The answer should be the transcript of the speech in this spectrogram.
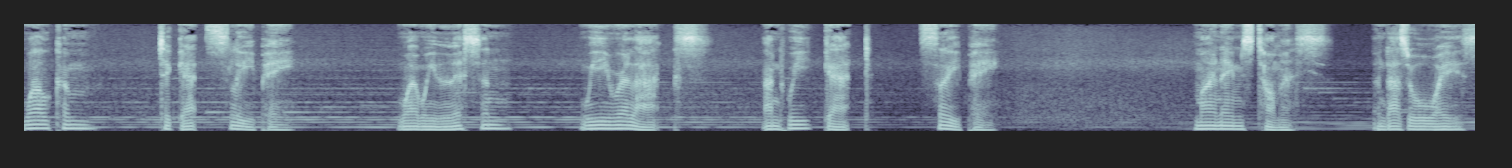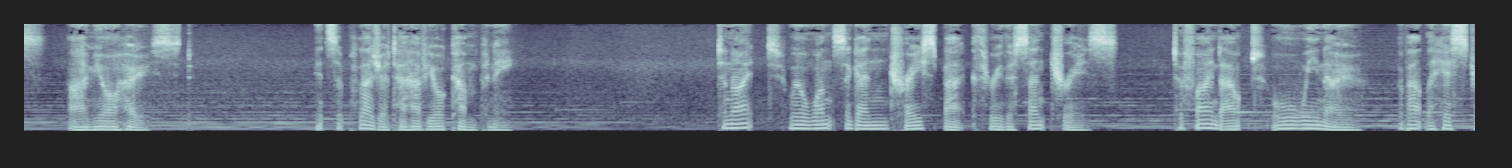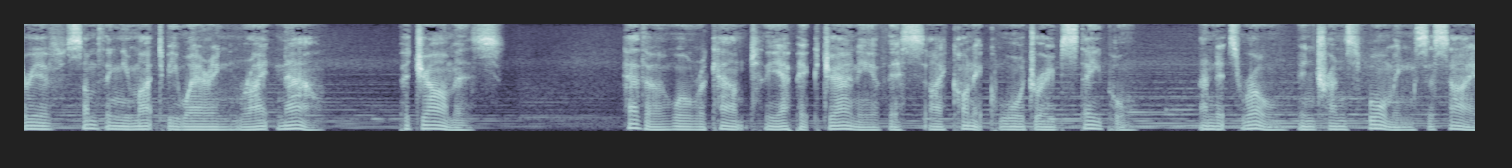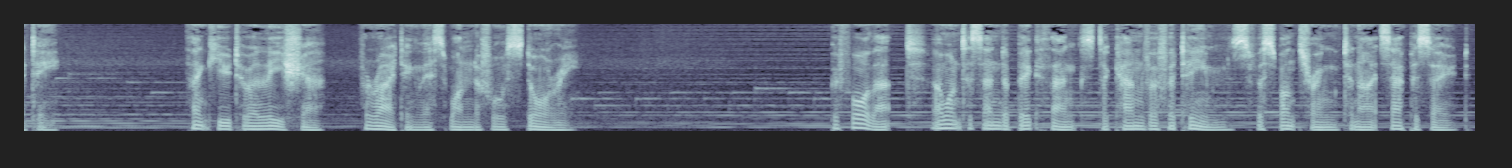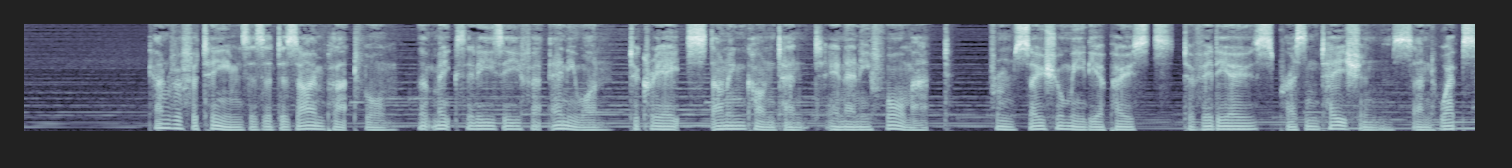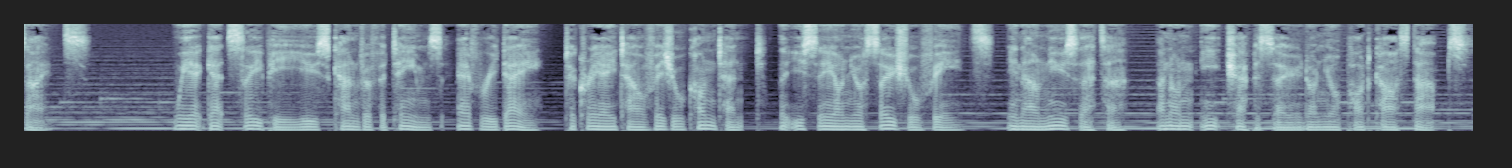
Welcome to Get Sleepy, where we listen, we relax, and we get sleepy. My name's Thomas, and as always, I'm your host. It's a pleasure to have your company. Tonight, we'll once again trace back through the centuries to find out all we know about the history of something you might be wearing right now pajamas. Heather will recount the epic journey of this iconic wardrobe staple and its role in transforming society. Thank you to Alicia for writing this wonderful story. Before that, I want to send a big thanks to Canva for Teams for sponsoring tonight's episode. Canva for Teams is a design platform that makes it easy for anyone to create stunning content in any format, from social media posts to videos, presentations, and websites. We at Get Sleepy use Canva for Teams every day to create our visual content that you see on your social feeds, in our newsletter, and on each episode on your podcast apps.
